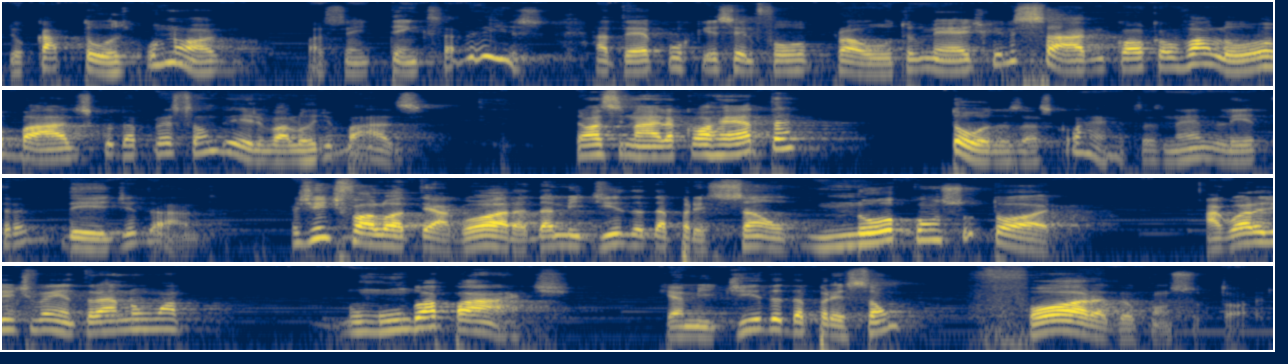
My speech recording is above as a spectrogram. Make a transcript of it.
Deu 14 por 9. O paciente tem que saber isso. Até porque se ele for para outro médico, ele sabe qual é o valor básico da pressão dele, valor de base. Então assinale a correta, todas as corretas, né? Letra D de dado. A gente falou até agora da medida da pressão no consultório. Agora a gente vai entrar numa, num mundo à parte, que é a medida da pressão fora do consultório.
